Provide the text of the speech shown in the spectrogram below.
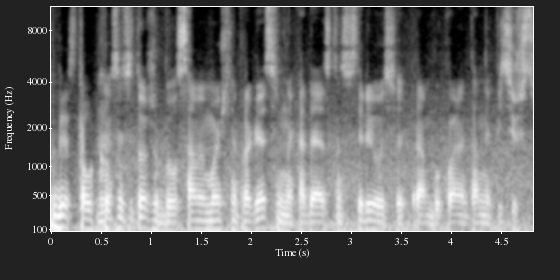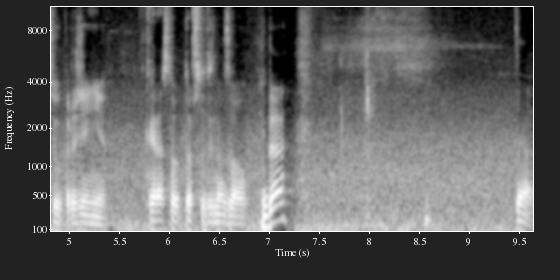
Без У толку. меня, кстати, тоже был самый мощный прогресс, именно когда я сконцентрировался прям буквально там на 5-6 упражнениях. Как раз вот то, что ты назвал. Да? Так.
